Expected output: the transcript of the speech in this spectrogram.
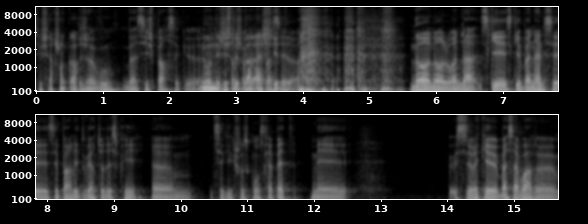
Tu cherches encore. J'avoue. Bah, si je pars, c'est que. Nous, on est juste le parachute. non, non, loin de là. Ce qui est, ce qui est banal, c'est parler d'ouverture d'esprit. Euh, c'est quelque chose qu'on se répète, mais c'est vrai que bah, savoir euh,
